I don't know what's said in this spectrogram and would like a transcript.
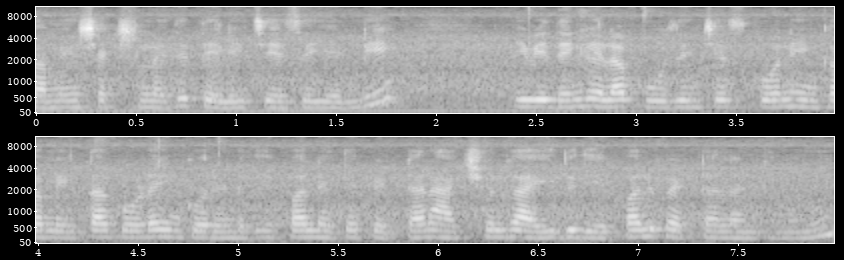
కమెంట్ సెక్షన్లో అయితే తెలియచేసేయండి. ఈ విధంగా ఇలా పూజించేసుకొని ఇంకా మిగతా కూడా ఇంకో రెండు దీపాలు అయితే పెట్టాను. యాక్చువల్గా ఐదు దీపాలు పెట్టాలంట మనం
